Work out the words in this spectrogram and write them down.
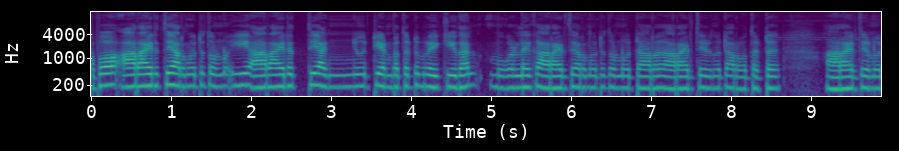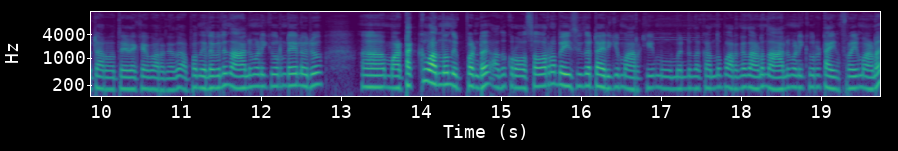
അപ്പോൾ ആറായിരത്തി അറുന്നൂറ്റി തൊണ്ണൂ ഈ ആറായിരത്തി അഞ്ഞൂറ്റി എൺപത്തെട്ട് ബ്രേക്ക് ചെയ്താൽ മുകളിലേക്ക് ആറായിരത്തി അറുന്നൂറ്റി തൊണ്ണൂറ്റാറ് ആറായിരത്തി എഴുന്നൂറ്റി അറുപത്തെട്ട് ആറായിരത്തി എണ്ണൂറ്റി അറുപത്തേഴൊക്കെ പറഞ്ഞത്. അപ്പോൾ നിലവിൽ നാല് മണിക്കൂറിന്റെ ഒരു മടക്ക് വന്ന് നിൽപ്പുണ്ട് അത് ക്രോസ് ഓവറിനെ ബേസ് ചെയ്തിട്ടായിരിക്കും മാർക്കിംഗ് മൂവ്മെന്റ് എന്നൊക്കെ അന്ന് പറഞ്ഞതാണ്. നാല് മണിക്കൂർ ടൈം ഫ്രെയിമാണ്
